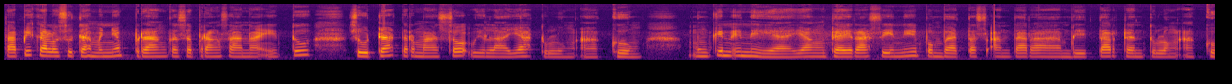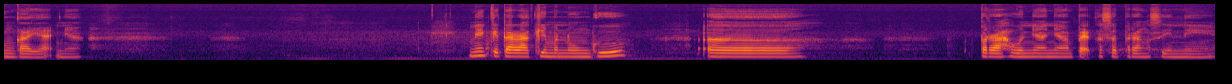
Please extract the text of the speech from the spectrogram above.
Tapi kalau sudah menyeberang ke seberang sana itu sudah termasuk wilayah Tulung Agung. Mungkin ini ya yang daerah sini pembatas antara Blitar dan Tulung Agung kayaknya. Ini kita lagi menunggu eh, perahunya nyampe ke seberang sini.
